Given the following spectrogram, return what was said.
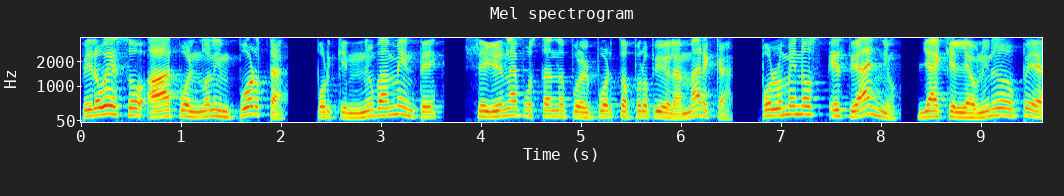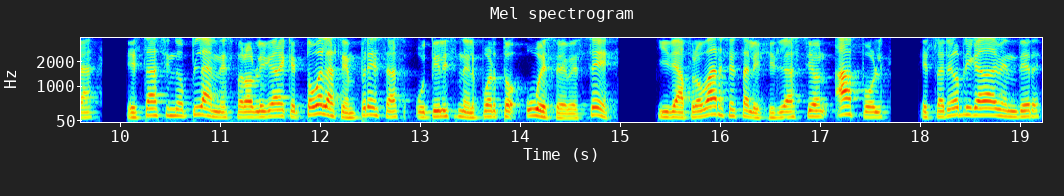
pero eso a Apple no le importa, porque nuevamente seguirán apostando por el puerto propio de la marca, por lo menos este año, ya que la Unión Europea está haciendo planes para obligar a que todas las empresas utilicen el puerto USB-C, y de aprobarse esta legislación, Apple estaría obligada a vender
